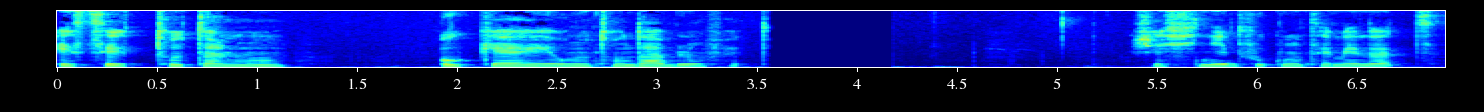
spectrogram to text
Et c'est totalement ok et entendable en fait. J'ai fini de vous compter mes notes.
